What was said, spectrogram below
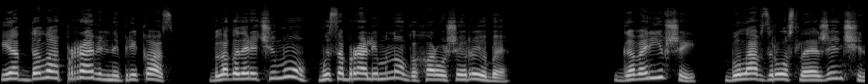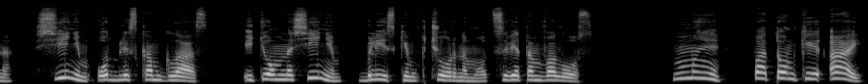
и отдала правильный приказ, благодаря чему мы собрали много хорошей рыбы». Говорившей была взрослая женщина с синим отблеском глаз и темно-синим, близким к черному, цветом волос. Мы, потомки Ай,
